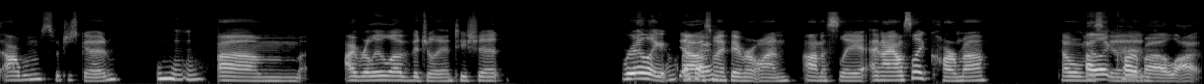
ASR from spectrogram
albums, which is good. Mhm. Um, I really love Vigilante shit. Really? Yeah, that was my favorite one, honestly. And I also like Karma. That one was I like good. Karma a lot.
